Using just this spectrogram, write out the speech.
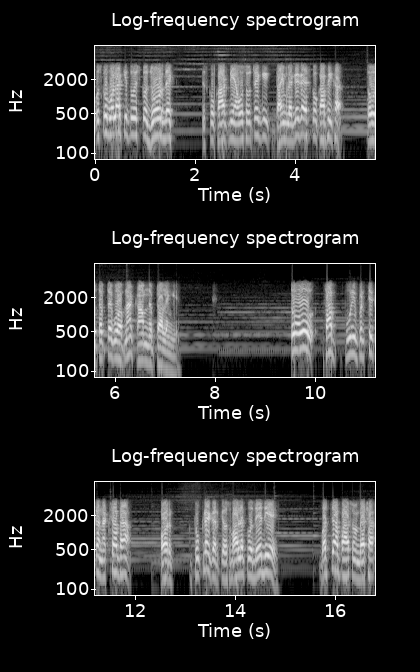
उसको बोला कि तू इसको जोड़ देख, इसको काट दिया। वो सोचे कि टाइम लगेगा इसको काफ़ी खा तो तब तक वो अपना काम निपटा लेंगे। तो वो सब पूरी पृथ्वी का नक्शा था और टुकड़े करके उस बालक को दे दिए। बच्चा पास में बैठा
